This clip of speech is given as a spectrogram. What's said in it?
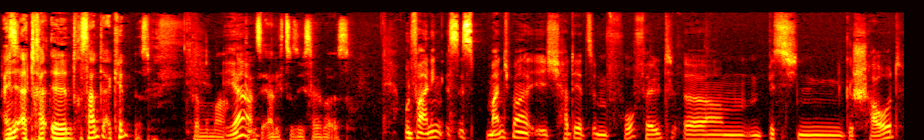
eine äh, interessante Erkenntnis, wenn man mal Ja. ganz ehrlich zu sich selber ist. Und vor allen Dingen, es ist manchmal, ich hatte jetzt im Vorfeld ähm, ein bisschen geschaut,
